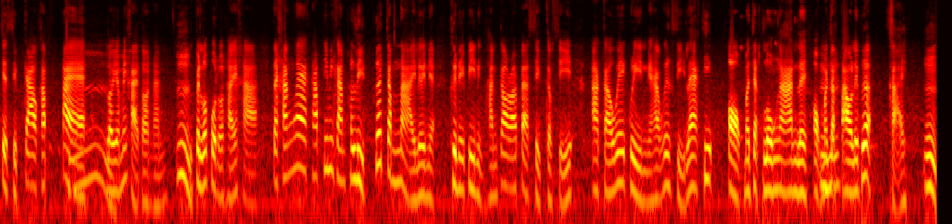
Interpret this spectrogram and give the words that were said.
1979 ครับ แต่อืมเรายังไม่ขายตอนนั้นอืมเป็นรถโปรโตไทป์คาร์แต่ครั้งแรกครับที่มีการผลิตเพื่อจำหน่ายเลยเนี่ยคือในปี 1980 กับสีอากาเวกรีนนะครับคือสีแรกที่ออกมาจากโรงงานเลยออกมาจากเตาเลยเพื่อขายอืม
